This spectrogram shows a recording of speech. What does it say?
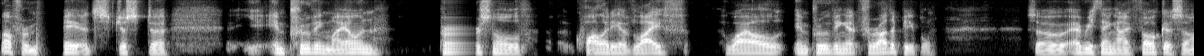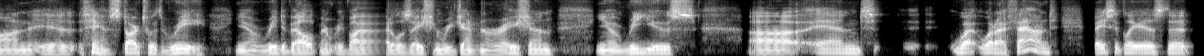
Well, for me, it's just uh, improving my own personal quality of life while improving it for other people. So everything I focus on is you know, starts with re, you know, redevelopment, revitalization, regeneration, you know, reuse, uh, and what what I found basically is that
